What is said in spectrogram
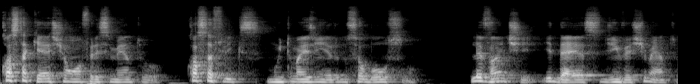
Costa Cash é um oferecimento Costa Flix, muito mais dinheiro no seu bolso. Levante ideias de investimento.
